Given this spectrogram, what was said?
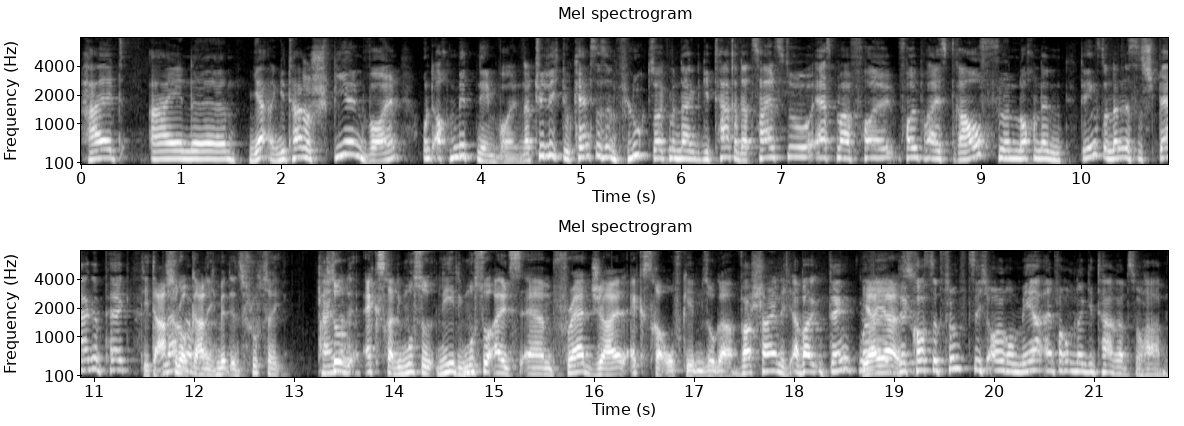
halt eine, ja, eine Gitarre spielen wollen und auch mitnehmen wollen. Natürlich, du kennst es im Flugzeug mit einer Gitarre, da zahlst du erstmal voll, Vollpreis drauf für noch einen Dings und dann ist es Sperrgepäck. Die darfst du doch gar nicht mit ins Flugzeug. Achso, extra, die musst du, nee, die musst du als ähm, Fragile extra aufgeben sogar. Wahrscheinlich, aber denk mal, Ja, ja, der kostet 50 Euro mehr, einfach um eine Gitarre zu haben.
